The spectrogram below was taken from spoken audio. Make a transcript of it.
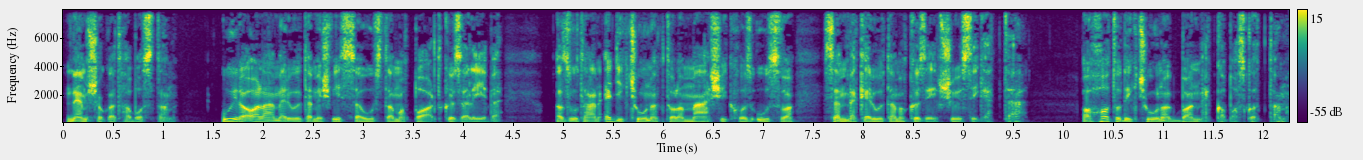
Nem sokat haboztam. Újra alámerültem és visszaúztam a part közelébe. Azután egyik csónaktól a másikhoz úszva szembe kerültem a középső szigettel. A hatodik csónakban megkapaszkodtam.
